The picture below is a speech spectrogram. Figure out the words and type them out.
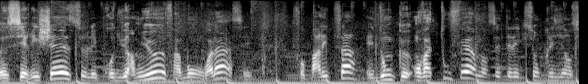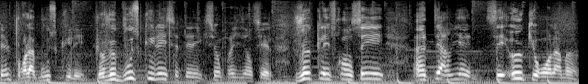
euh, ces richesses, les produire mieux, enfin bon voilà, il faut parler de ça. Et donc, euh, on va tout faire dans cette élection présidentielle pour la bousculer. Je veux bousculer cette élection présidentielle. Je veux que les Français interviennent. C'est eux qui auront la main.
